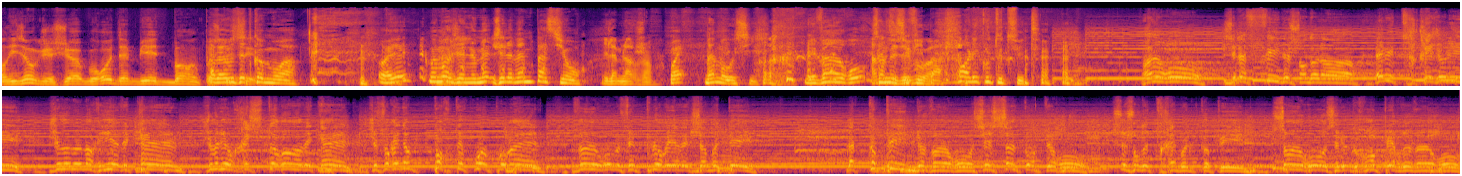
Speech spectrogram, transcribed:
en disant que je suis amoureux d'un billet de banque Ah bah que vous êtes comme moi. Vous voyez Moi, moi, j'ai le même- j'ai la même passion. Il aime l'argent. Ouais, bah moi aussi. Mais 20 euros, Ah ça ne me suffit vous, pas. hein. On l'écoute tout de suite. 20 euros, c'est la fille de 100 dollars. Elle est très jolie. Je veux me marier avec elle. Je veux aller au restaurant avec elle. Je ferai n'importe quoi pour elle. 20 euros me fait pleurer avec sa beauté. La copine de 20 euros, c'est 50 euros. Ce sont de très bonnes copines. 100 euros, c'est le grand-père de 20 euros.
